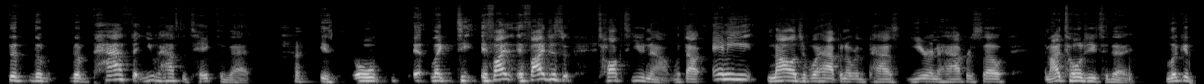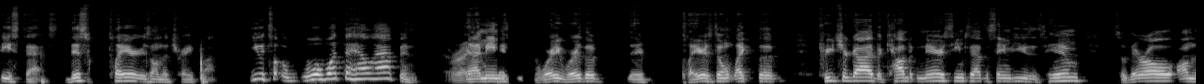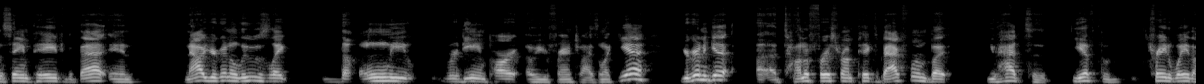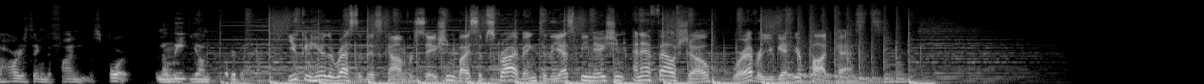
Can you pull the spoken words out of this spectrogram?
the the the path that you have to take to that is so eh, like to, if I if I just talk to you now without any knowledge of what happened over the past year and a half or so, and I told you today, look at these stats. This player is on the trade block. You would tell, well, what the hell happened? Right. And I mean, it's where where the the players don't like the preacher guy, but Cal McNair seems to have the same views as him, so they're all on the same page with that. And now you're going to lose like the only redeeming part of your franchise. I'm like, yeah, you're going to get a, ton of first round picks back from him, but you had to, you have to trade away the hardest thing to find in the sport an Hmm. elite young quarterback. You can hear the rest of this conversation by subscribing to the SB Nation NFL show wherever you get your podcasts.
